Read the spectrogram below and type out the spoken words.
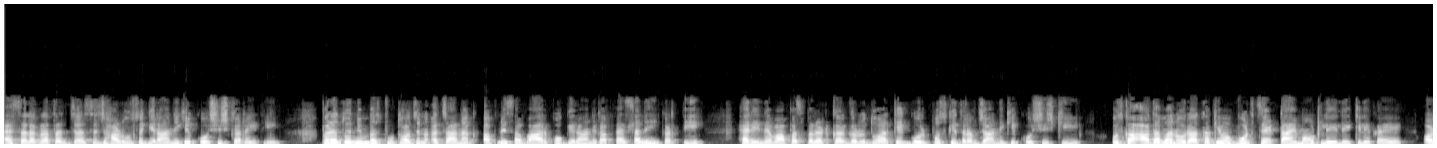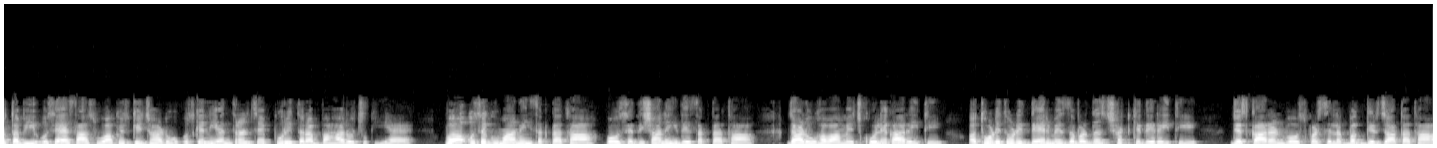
ऐसा लग रहा था जैसे झाड़ू उसे गिराने की कोशिश कर रही थी। परंतु निम्बस 2000 अचानक अपने सवार को गिराने का फैसला नहीं करती। हैरी ने वापस पलटकर गुरुद्वार के गोलपोस्ट की तरफ़ जाने की कोशिश की। उसका आधा मन हो रहा था कि वो वुड से टाइम आउट ले ले के लिए कहे, और तभी उसे एहसास हुआ कि उसकी झाड़ू उसके नियंत्रण से पूरी तरह बाहर हो चुकी है। वह उसे घुमा नहीं सकता था, वह उसे दिशा नहीं दे सकता था। झाड़ू हवा में खोले खा रही थी और थोड़ी थोड़ी देर में ज़बरदस्त झटके दे रही थी, जिस कारण वो उस पर से लगभग गिर जाता था।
